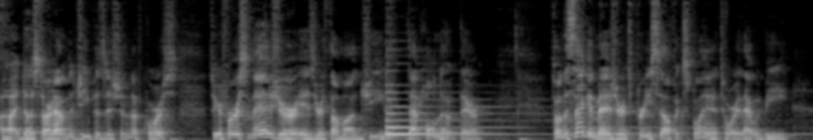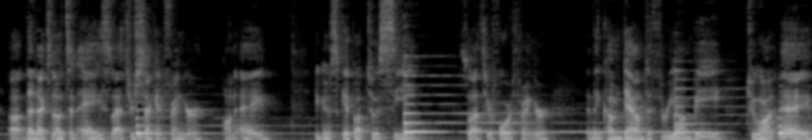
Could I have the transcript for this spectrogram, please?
Uh, it does start out in the G position, of course. So your first measure is your thumb on G, that whole note there. So on the second measure, it's pretty self-explanatory. That would be, uh, the next note's an A, so that's your second finger on A. You're to skip up to a C, so that's your fourth finger, and then come down to three on B, two on A.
